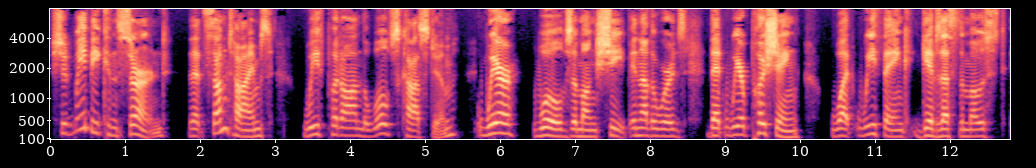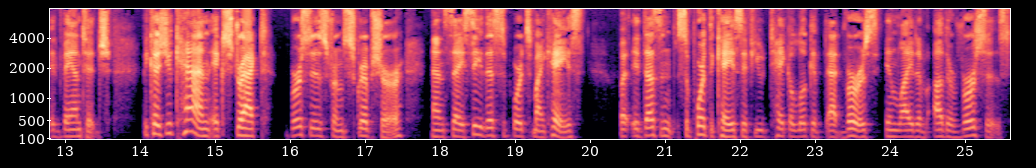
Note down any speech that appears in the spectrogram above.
should we be concerned that sometimes we've put on the wolf's costume? We're wolves among sheep. In other words, that we're pushing what we think gives us the most advantage. Because you can extract verses from scripture and say, see, this supports my case but it doesn't support the case if you take a look at that verse in light of other verses.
